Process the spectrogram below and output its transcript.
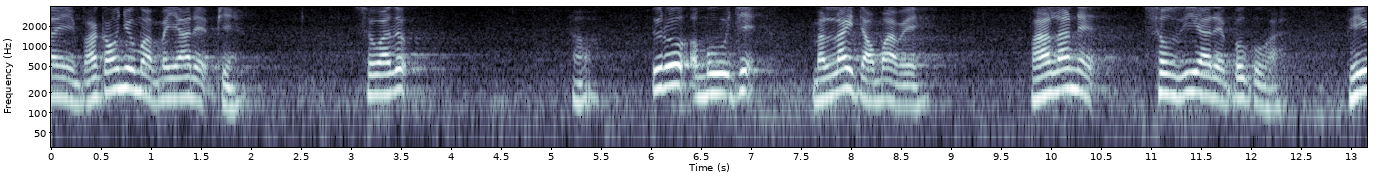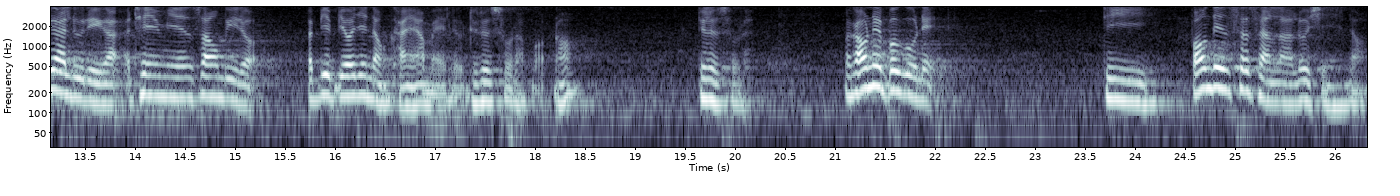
လိုက်ရင်ဘာကောင်းကျိုးမှမရတဲ့အပြင်ဆိုပါစို့ဟော သူတို့အမှုအကျင့်မလိုက်တောင်မှပဲဘာလနဲ့ဆုံစည်းရတဲ့ပုဂ္ဂိုလ်ဟာဘေးကလူတွေကအထင်မြင်ဆောင်ပြီးတော့အပြစ်ပြောခြင်းတောင်ခံရမယ်လို့ဒီလိုဆိုတာပေါ့နော်ဒီလိုဆိုတာမကောင်းတဲ့ပုဂ္ဂိုလ်နဲ့ဒီပေါင်းသင်းဆက်ဆံလာလို့ရှိရင်တော့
